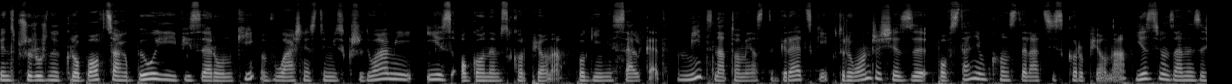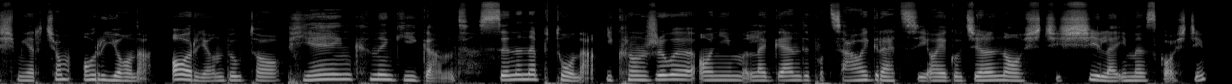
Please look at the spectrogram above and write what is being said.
więc przy różnych grobowcach były jej wizerunki właśnie z tymi skrzydłami i z ogonem skorpiona, bogini Selket. Mit natomiast grecki, który łączy się z powstaniem konstelacji skorpiona, jest związany ze śmiercią Oriona, Orion był to piękny gigant, syn Neptuna, i krążyły o nim legendy po całej Grecji o jego dzielności, sile i męskości.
